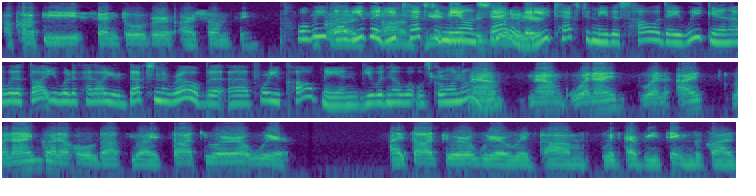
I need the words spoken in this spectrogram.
a copy sent over or something. Well, we uh, Because, you been you um, texted you me on Saturday. You texted me this holiday weekend. I would have thought you would have had all your ducks in a row, but uh, before you called me, and you would know what was going on. Ma'am, ma'am, when I when I when I got a hold of you, I thought you were aware. I thought you were aware with um with everything because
